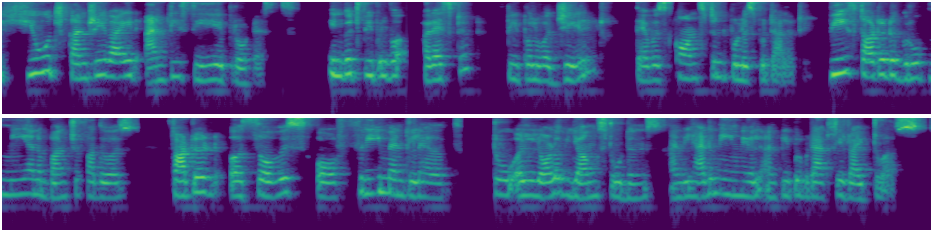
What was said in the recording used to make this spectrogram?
huge countrywide anti CAA protests in which people were arrested, people were jailed, there was constant police brutality. We started a group, me and a bunch of others, started a service of free mental health to a lot of young students. And we had an email, and people would actually write to us.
